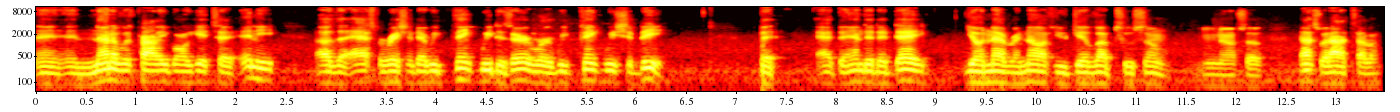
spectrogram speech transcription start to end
and, and none of us probably going to get to any of the aspiration that we think we deserve or we think we should be. But at the end of the day, you'll never know if you give up too soon. You know, so that's what I tell them.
